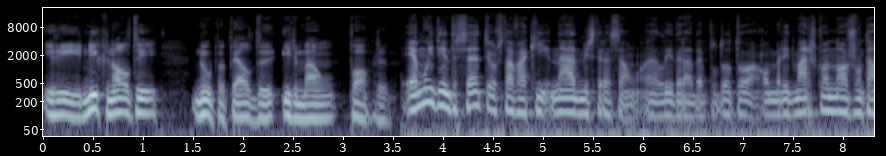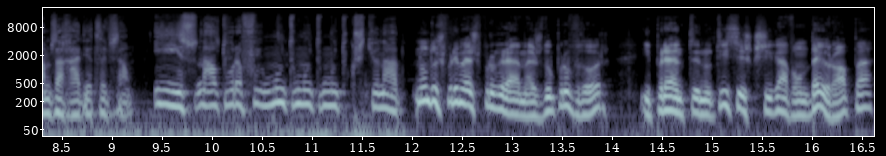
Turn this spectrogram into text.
e Nick Nolte no papel de irmão pobre. É muito interessante, eu estava aqui na administração eh, liderada pelo Dr. Almarido Marques quando nós juntámos a rádio e a televisão. E isso, na altura, foi muito, muito, muito questionado. Num dos primeiros programas do Provedor, e perante notícias que chegavam da Europa,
